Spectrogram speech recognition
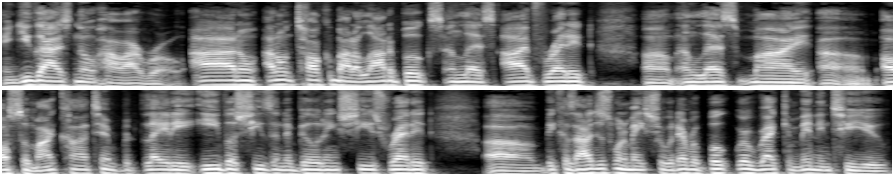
And you guys know how I roll. I don't. I don't talk about a lot of books unless I've read it, um, unless my um, also my content lady Eva, she's in the building, she's read it, um, because I just want to make sure whatever book we're recommending to you,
